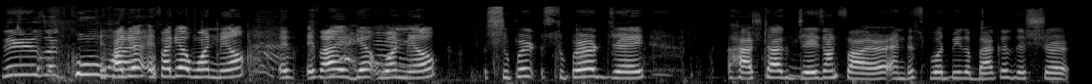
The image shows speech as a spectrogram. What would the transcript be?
there's a cool if one. I get if I get one mil, if if I get one mil, super super J hashtag J's on fire, and this would be the back of this shirt.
